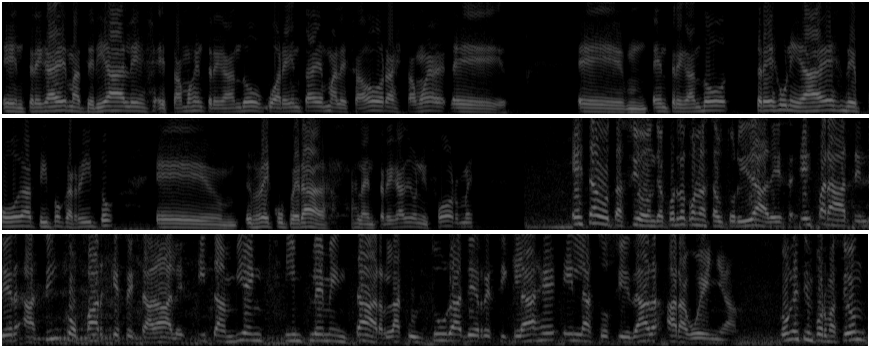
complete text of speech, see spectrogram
entrega de materiales, estamos entregando 40 desmalezadoras, estamos eh, eh, entregando tres unidades de poda tipo carrito eh, recuperadas, la entrega de uniformes. Esta dotación, de acuerdo con las autoridades, es para atender a cinco parques estadales y también implementar la cultura de reciclaje en la sociedad aragüeña. Con esta información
